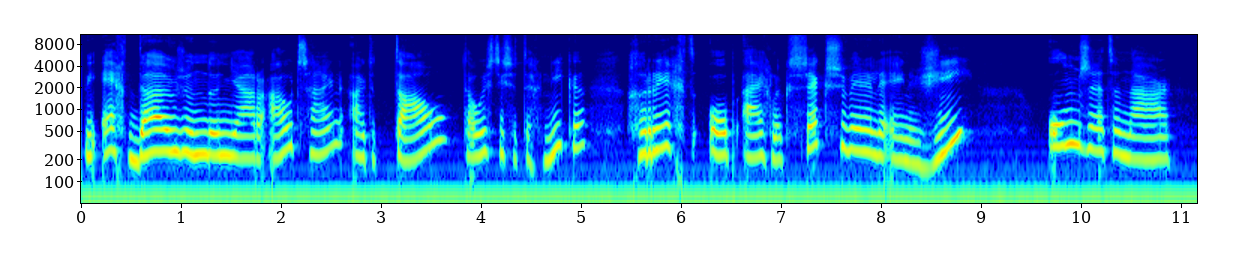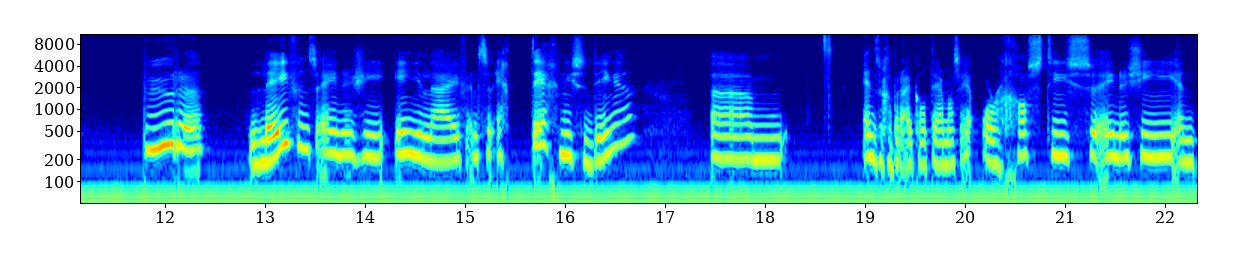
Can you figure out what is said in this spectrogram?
die echt duizenden jaren oud zijn, uit de Tao, Taoïstische technieken, gericht op eigenlijk seksuele energie omzetten naar pure levensenergie in je lijf. En het zijn echt technische dingen. Um, en ze gebruiken al termen als orgastische energie. En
